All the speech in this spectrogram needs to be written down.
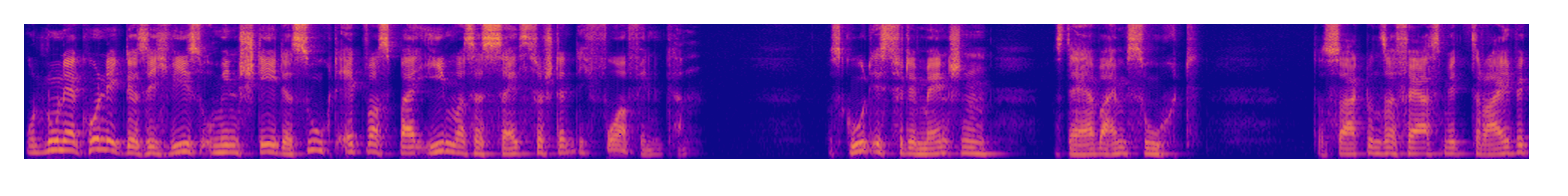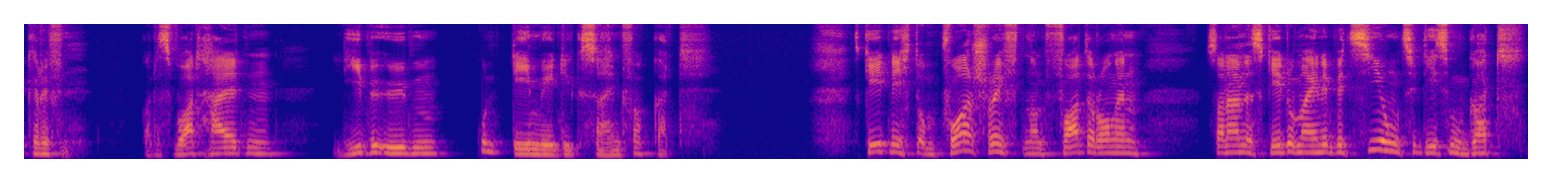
und nun erkundigt er sich, wie es um ihn steht. Er sucht etwas bei ihm, was er selbstverständlich vorfinden kann. Was gut ist für den Menschen, was der Herr bei ihm sucht. Das sagt unser Vers mit drei Begriffen. Gottes Wort halten, Liebe üben und demütig sein vor Gott. Es geht nicht um Vorschriften und Forderungen, sondern es geht um eine Beziehung zu diesem Gott,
